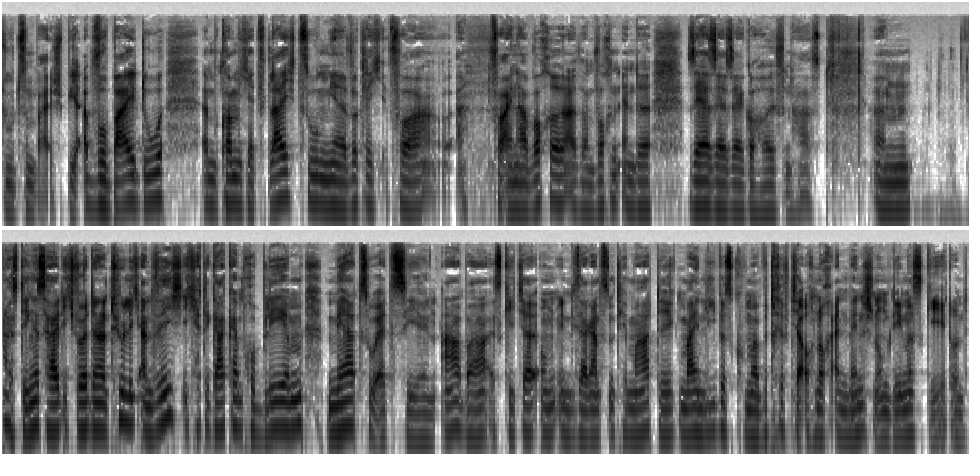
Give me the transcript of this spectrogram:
du zum Beispiel. Wobei du, ähm, komme ich jetzt gleich zu, mir wirklich vor, vor einer Woche, also am Wochenende, sehr, sehr, sehr geholfen hast. Ähm, das Ding ist halt, ich würde natürlich an sich, ich hätte gar kein Problem, mehr zu erzählen. Aber es geht ja um in dieser ganzen Thematik, mein Liebeskummer betrifft ja auch noch einen Menschen, um den es geht. Und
